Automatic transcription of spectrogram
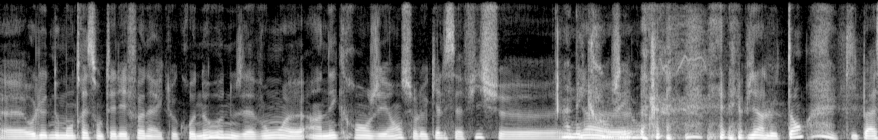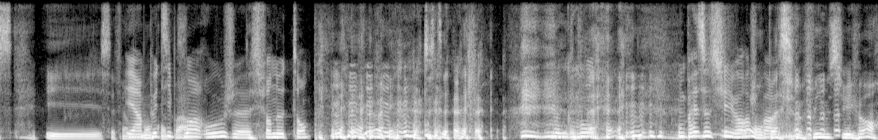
euh, au lieu de nous montrer son téléphone avec le chrono, nous avons euh, un écran géant sur lequel s'affiche euh, Un eh bien, écran euh, géant. bien le temps qui passe. Et ça fait un Et un petit point parle. rouge euh, sur nos tempes. Tout à fait. Donc bon, on passe au suivant, je On crois. passe au film suivant.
